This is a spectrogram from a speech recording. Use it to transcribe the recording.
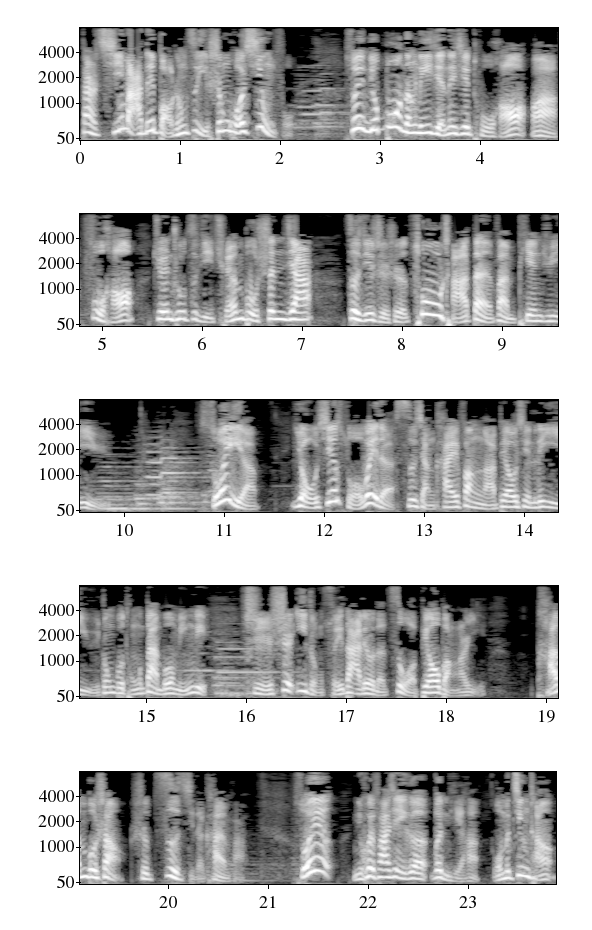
但是起码得保证自己生活幸福。所以你就不能理解那些土豪啊、富豪捐出自己全部身家，自己只是粗茶淡饭、偏居一隅。所以啊，有些所谓的思想开放啊、标新立异、与众不同、淡泊名利，只是一种随大流的自我标榜而已，谈不上是自己的看法。所以。你会发现一个问题哈，我们经常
